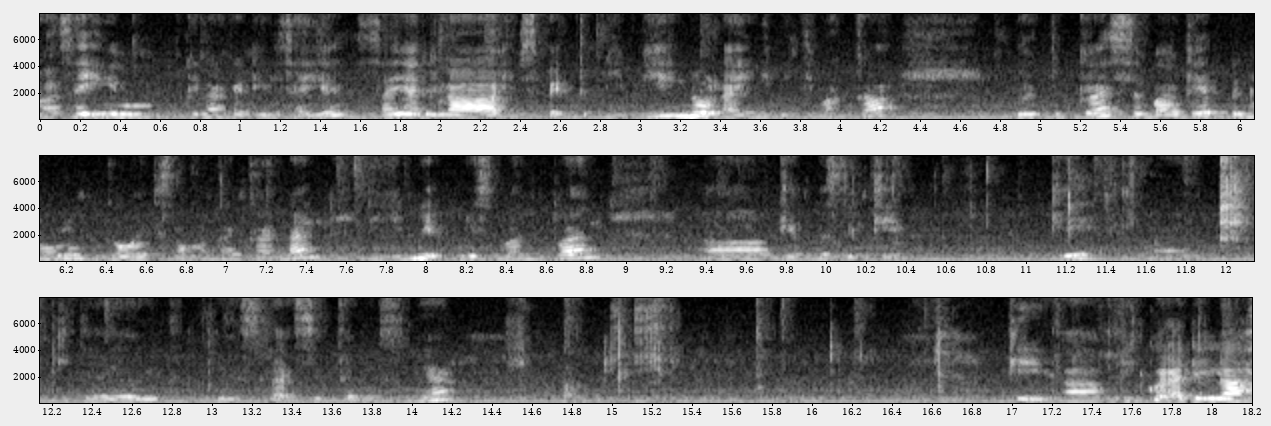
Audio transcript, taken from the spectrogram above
uh, saya ingin kenalkan diri saya. Saya adalah Inspektor PB Nur Aini binti Bakar bertugas sebagai penolong pegawai keselamatan kanan di unit polis bantuan uh, kampus Dikir. Okey, uh, kita ke slide seterusnya. Okey, uh, berikut adalah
